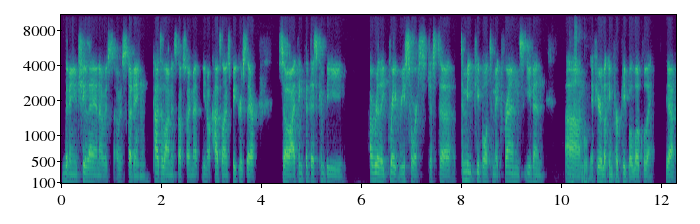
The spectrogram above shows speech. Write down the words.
living in Chile, and I was I was studying Catalan and stuff, so I met you know Catalan speakers there. So I think that this can be a really great resource just to to meet people, to make friends, even um, cool. if you're looking for people locally. Yeah.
